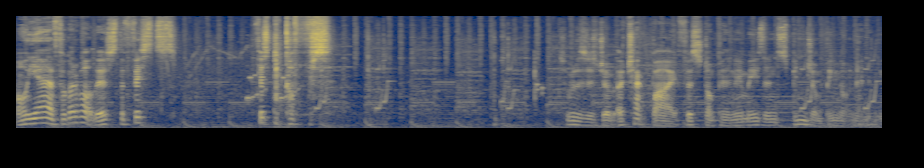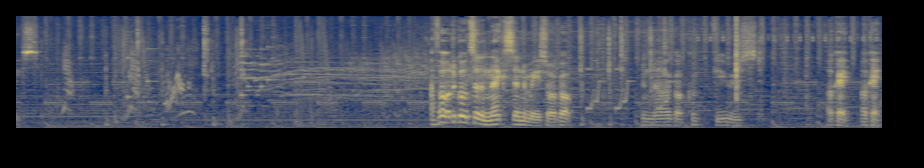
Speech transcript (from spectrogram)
Oh yeah, I forgot about this. The fists. Fisticuffs. So what is his job? Attack by, fist stomping enemies, and spin jumping on enemies. I thought I'd go to the next enemy, so I got... No, I got confused. Okay, okay,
